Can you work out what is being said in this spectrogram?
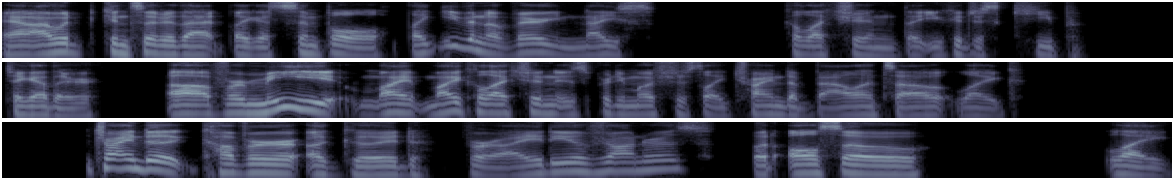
And I would consider that like a simple, like even a very nice collection that you could just keep together. Uh for me, my my collection is pretty much just like trying to balance out like trying to cover a good variety of genres, but also like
